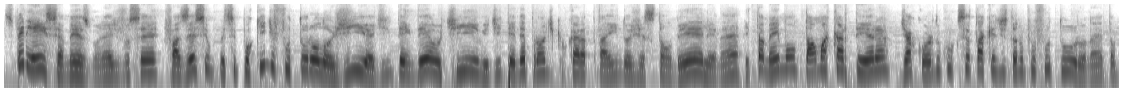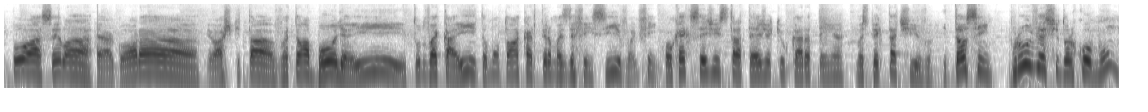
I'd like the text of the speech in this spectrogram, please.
experiência mesmo, né? De você fazer esse, esse pouquinho de futurologia, de entender o time, de entender para onde que o cara tá indo a gestão dele, né? E também montar uma carteira de acordo com o que você tá acreditando pro futuro, né? Então, pô, ah, sei lá, é, agora eu acho que tá, vai ter uma bolha aí, tudo vai cair, então montar uma carteira mais defensiva, enfim, qualquer que seja a estratégia que o cara tenha uma expectativa. Então, assim, pro investidor comum,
